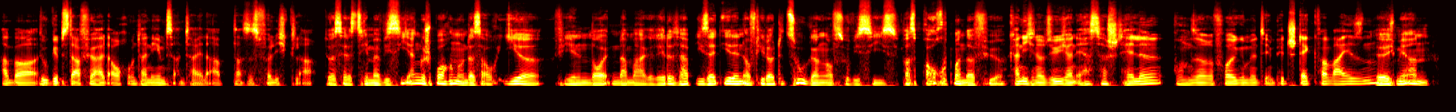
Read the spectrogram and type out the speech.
aber du gibst dafür halt auch Unternehmensanteile ab. Das ist völlig klar. Du hast ja das Thema VC angesprochen und dass auch ihr vielen Leuten da mal geredet habt. Wie seid ihr denn auf die Leute zugegangen, auf so VCs? Was braucht man dafür? Kann ich natürlich an erster Stelle unsere Folge mit dem Pitch Deck verweisen. Hör ich mir an.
